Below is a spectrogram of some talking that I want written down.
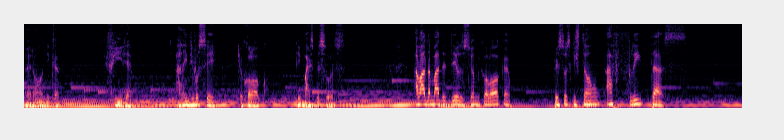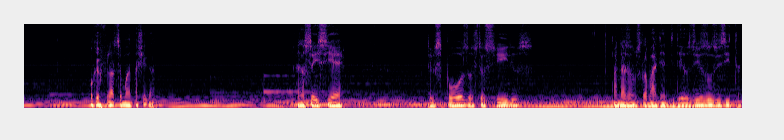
Verônica, filha, além de você que eu coloco, tem mais pessoas. Amada, amada de Deus, o Senhor me coloca pessoas que estão aflitas. Porque o final de semana está chegando. Eu não sei se é teu esposo, os teus filhos, mas nós vamos clamar diante de Deus. Jesus visita.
